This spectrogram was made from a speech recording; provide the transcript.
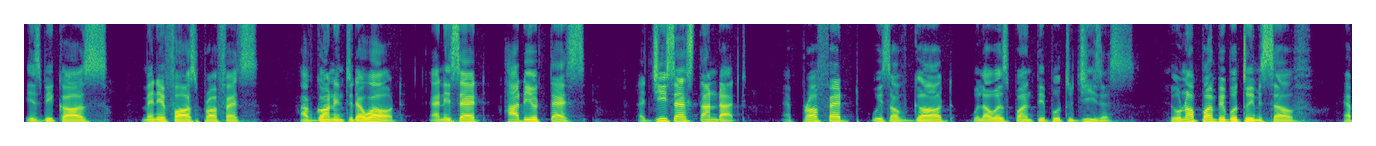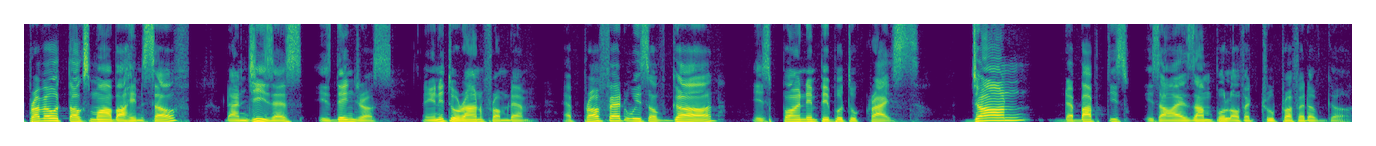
is because many false prophets have gone into the world. And he said, How do you test? A Jesus standard. A prophet who is of God will always point people to Jesus. He will not point people to himself. A prophet who talks more about himself than Jesus is dangerous, and you need to run from them. A prophet who is of God is pointing people to Christ. John the Baptist is our example of a true prophet of God.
